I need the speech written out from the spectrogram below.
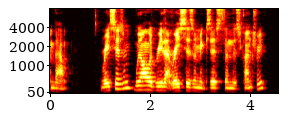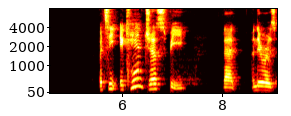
about? Racism? We all agree that racism exists in this country. But see, it can't just be that there was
